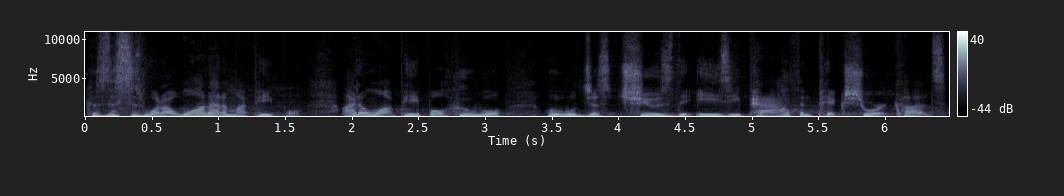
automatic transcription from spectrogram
Because this is what I want out of my people. I don't want people who will, who will just choose the easy path and pick shortcuts.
